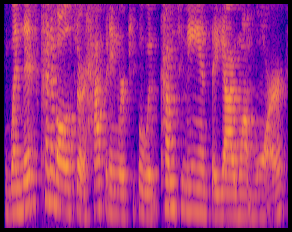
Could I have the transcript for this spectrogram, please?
when this kind of all started happening, where people would come to me and say, "Yeah, I want more."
